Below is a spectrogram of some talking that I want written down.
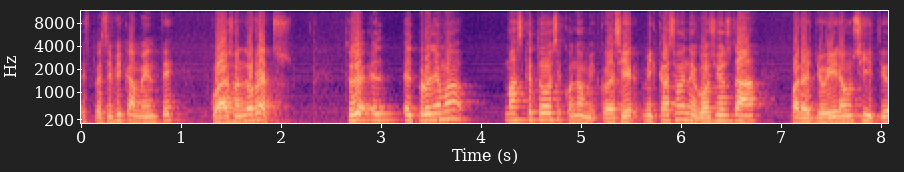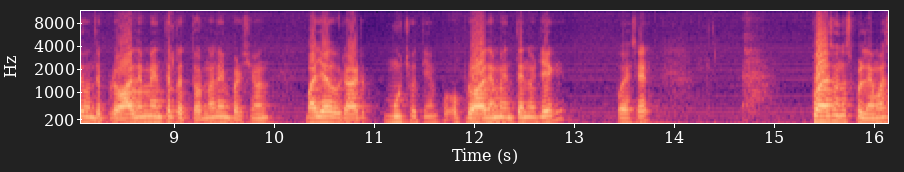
específicamente cuáles son los retos. Entonces el, el problema más que todo es económico, es decir, mi caso de negocios da para yo ir a un sitio donde probablemente el retorno de la inversión vaya a durar mucho tiempo o probablemente no llegue, puede ser. ¿Cuáles son los problemas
